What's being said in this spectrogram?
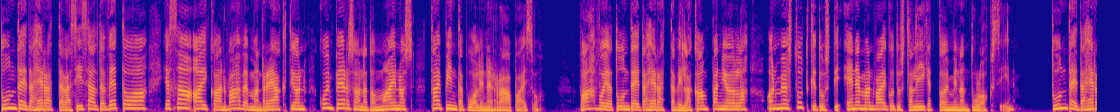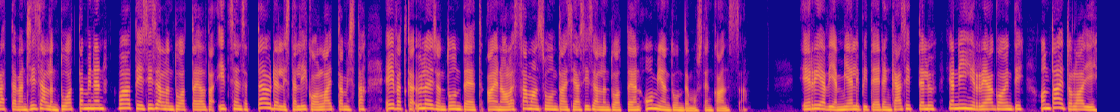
Tunteita herättävä sisältö vetoaa ja saa aikaan vahvemman reaktion kuin persoonaton mainos tai pintapuolinen raapaisu – Vahvoja tunteita herättävillä kampanjoilla on myös tutkitusti enemmän vaikutusta liiketoiminnan tuloksiin. Tunteita herättävän sisällön tuottaminen vaatii sisällöntuottajalta itsensä täydellistä likoon laittamista, eivätkä yleisön tunteet aina ole samansuuntaisia sisällöntuottajan omien tuntemusten kanssa. Eriävien mielipiteiden käsittely ja niihin reagointi on taitolaji,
